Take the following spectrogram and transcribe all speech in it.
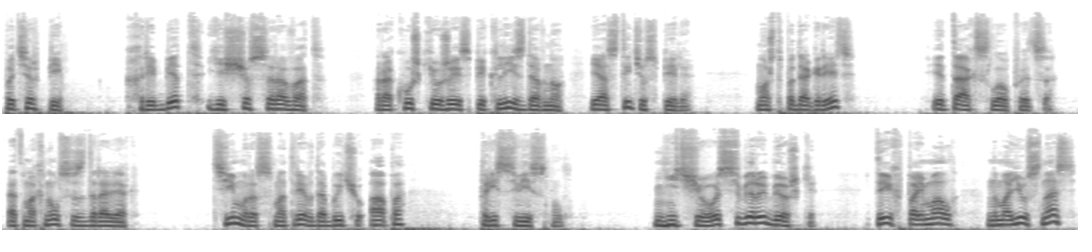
«Потерпи. Хребет еще сыроват. Ракушки уже испеклись давно и остыть успели. Может, подогреть?» «И так слопается», — отмахнулся здоровяк. Тим, рассмотрев добычу Апа, присвистнул. «Ничего себе рыбешки! Ты их поймал на мою снасть?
